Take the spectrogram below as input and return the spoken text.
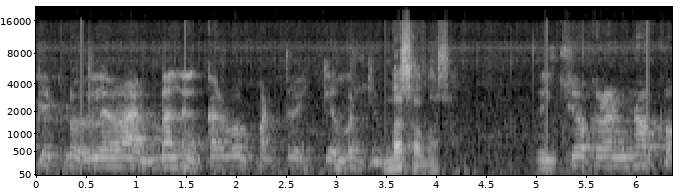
કેટલો વ્યવહાર બને કરવો પડતો હોય કે વધુ બસો બસો એ છોકરાને નખો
